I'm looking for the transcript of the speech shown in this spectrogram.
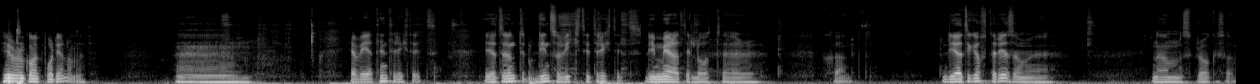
Hur har du kommit på det namnet? Ehm, jag vet inte riktigt. Jag tror inte, det är inte så viktigt riktigt. Det är mer att det låter skönt. Det, jag tycker ofta det är som eh, namnspråk och så.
